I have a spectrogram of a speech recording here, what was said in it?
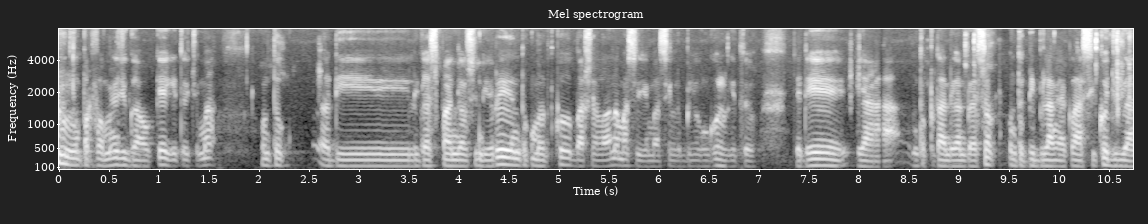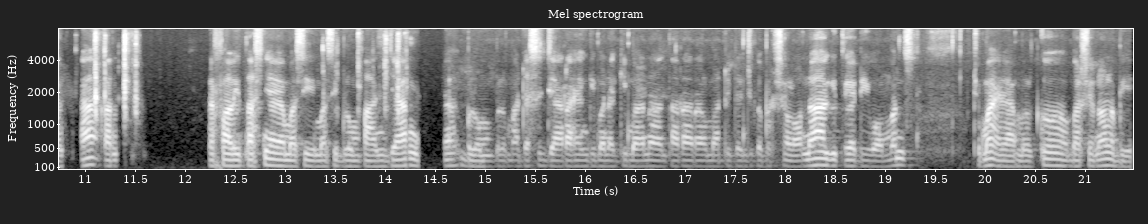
performanya juga oke gitu. Cuma untuk eh, di Liga Spanyol sendiri untuk menurutku Barcelona masih masih lebih unggul gitu. Jadi ya untuk pertandingan besok untuk dibilang El Clasico juga enggak karena rivalitasnya ya masih masih belum panjang ya. Belum belum ada sejarah yang gimana gimana antara Real Madrid dan juga Barcelona gitu ya di Women's cuma ya menurutku Barcelona lebih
